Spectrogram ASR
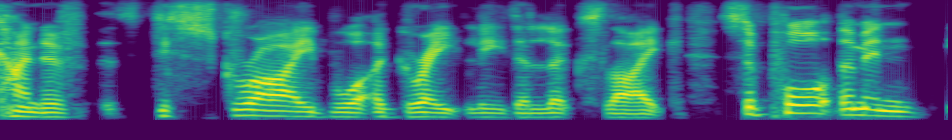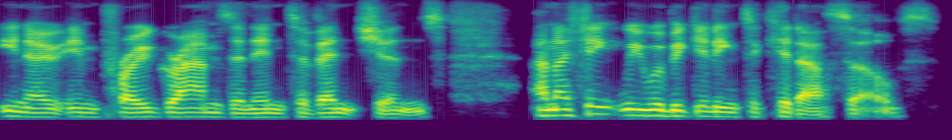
kind of describe what a great leader looks like support them in you know in programs and interventions and i think we were beginning to kid ourselves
